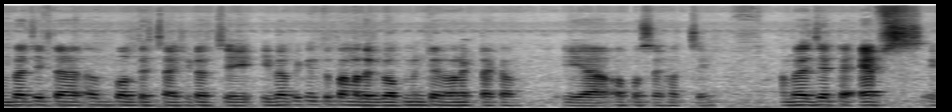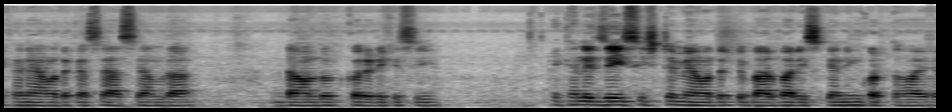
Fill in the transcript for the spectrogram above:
আমরা যেটা বলতে চাই সেটা হচ্ছে, এভাবে কিন্তু বাংলাদেশ গভর্নমেন্টের অনেক টাকা ইয়া অপচয় হচ্ছে। আমরা যে একটা অ্যাপস এখানে আমাদের কাছে আছে, আমরা ডাউনলোড করে রেখেছি। এখানে যেই সিস্টেমে আমাদেরকে বারবার স্ক্যানিং করতে হয়,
